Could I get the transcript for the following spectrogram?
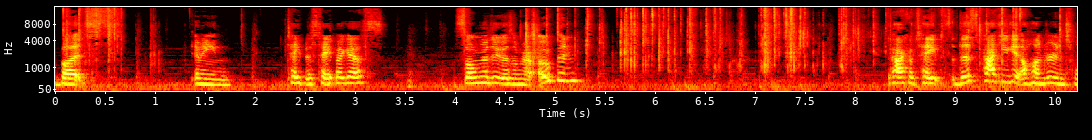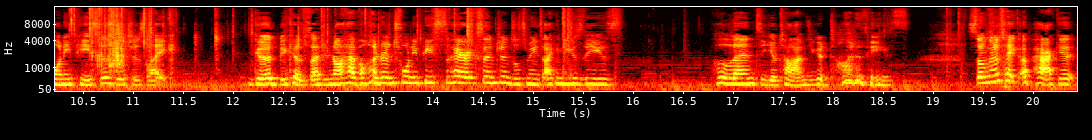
But, I mean, tape is tape, I guess. So what I'm going to do is I'm going to open pack of tapes. This pack you get 120 pieces, which is like good because I do not have 120 pieces of hair extensions, which means I can use these plenty of times. You get a ton of these. So I'm going to take a packet.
